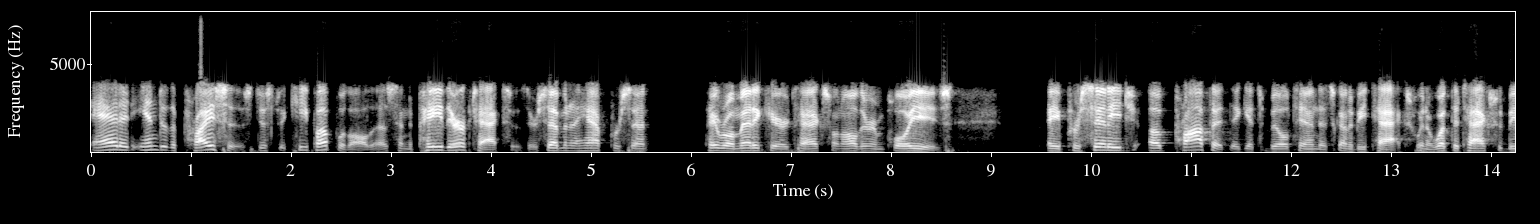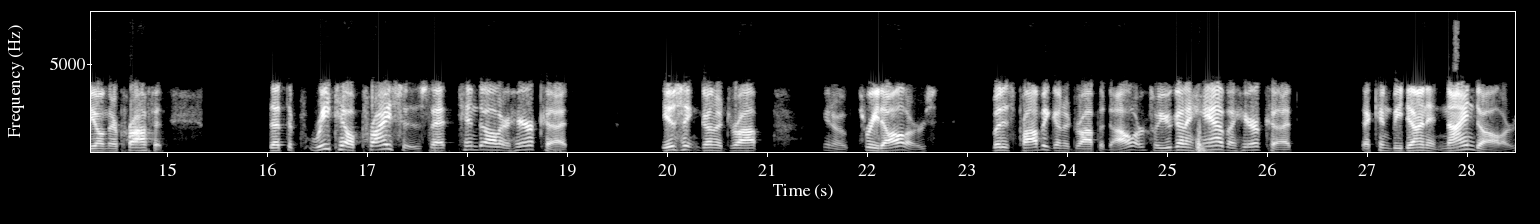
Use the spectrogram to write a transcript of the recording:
added into the prices just to keep up with all this and to pay their taxes, their seven and a half percent payroll Medicare tax on all their employees, a percentage of profit that gets built in that's going to be taxed, you know, what the tax would be on their profit. That the retail prices, that $10 haircut, isn't going to drop, you know, $3, but it's probably going to drop a dollar. So you're going to have a haircut that can be done at $9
